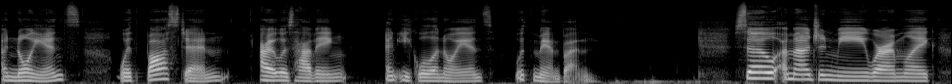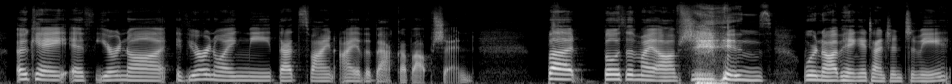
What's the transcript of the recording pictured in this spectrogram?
annoyance with Boston, I was having an equal annoyance with Man Bun. So imagine me where I'm like, okay, if you're not, if you're annoying me, that's fine. I have a backup option. But both of my options were not paying attention to me,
